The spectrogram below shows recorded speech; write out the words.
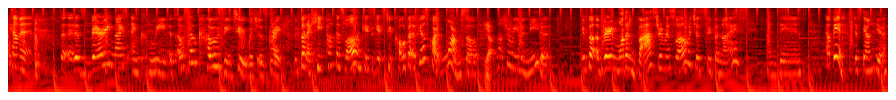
Come in. So it is very nice and clean. It's also cozy too, which is great. We've got a heat pump as well in case it gets too cold, but it feels quite warm, so Yeah. I'm not sure we even need it. We've got a very modern bathroom as well, which is super nice. And then our bed, just down here.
